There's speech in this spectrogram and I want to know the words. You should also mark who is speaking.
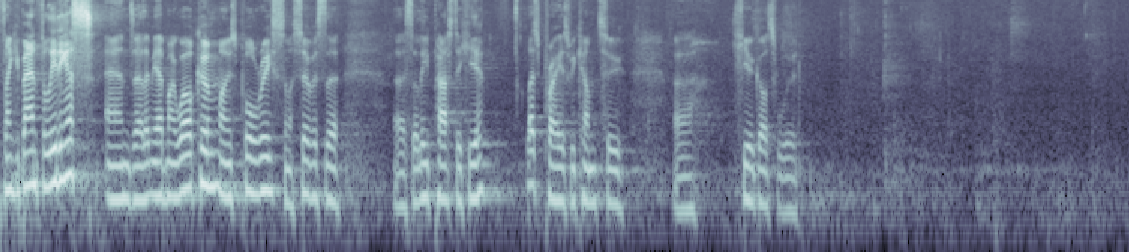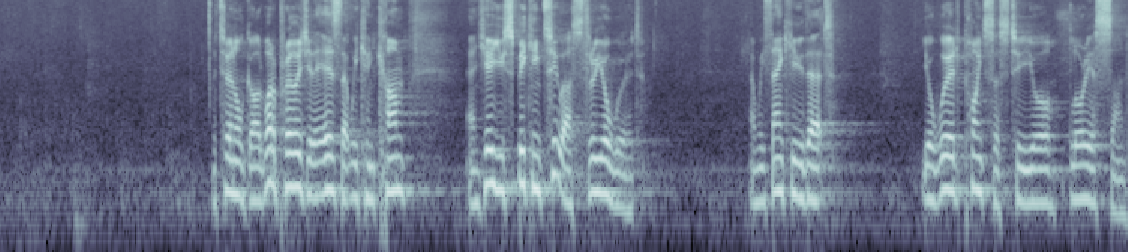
Speaker 1: Well, thank you, Ben, for leading us. And uh, let me add my welcome. My name is Paul Reese, and I serve as the, uh, as the lead pastor here. Let's pray as we come to uh, hear God's word. Eternal God, what a privilege it is that we can come and hear you speaking to us through your word. And we thank you that your word points us to your glorious Son.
